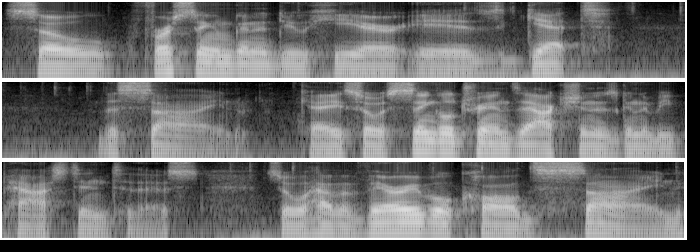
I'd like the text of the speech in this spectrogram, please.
So first thing I'm going to do here is get the sign. Okay, so a single transaction is going to be passed into this. So we'll have a variable called sign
